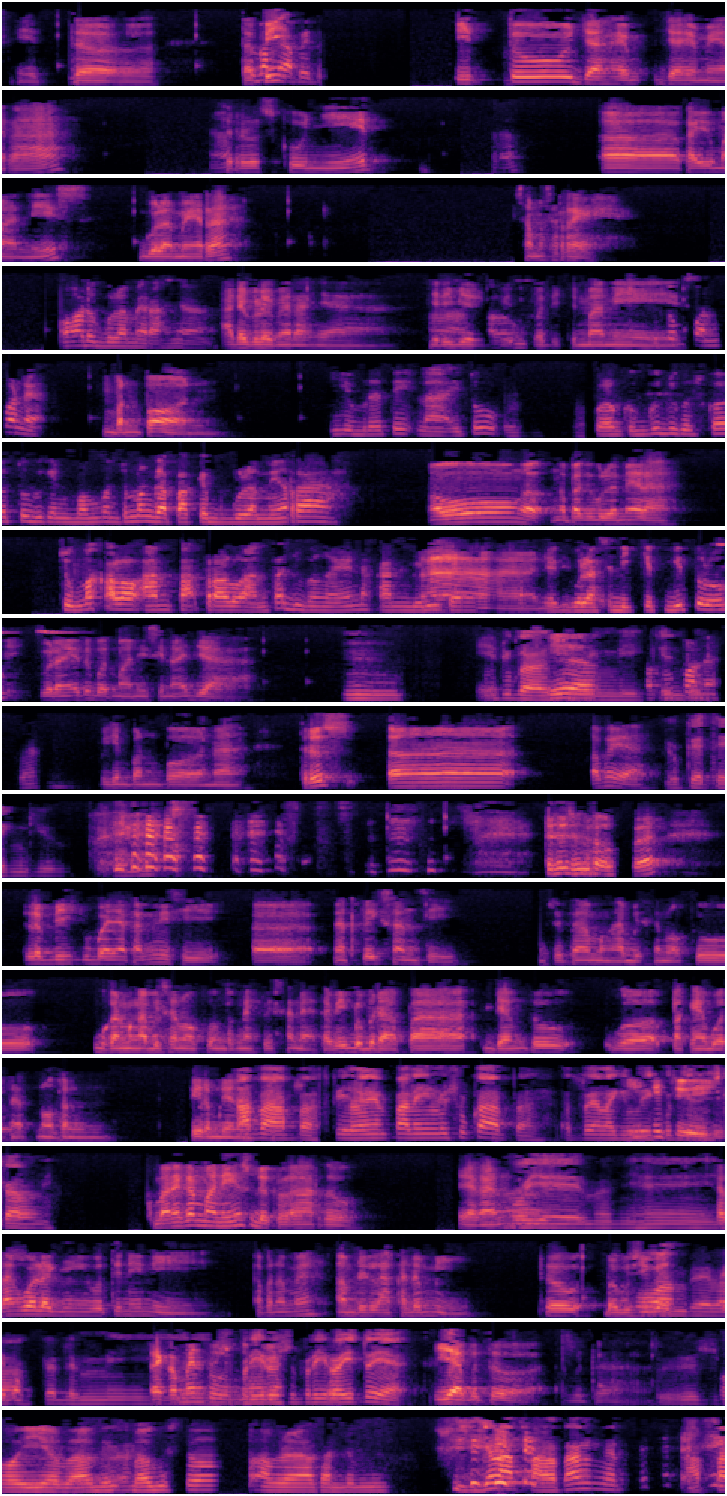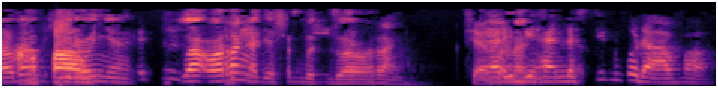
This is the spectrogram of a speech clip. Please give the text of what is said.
Itu. Lu Tapi pakai apa itu itu jahe jahe merah, Hah? terus kunyit, Hah? eh, kayu manis, gula merah, sama serai. Oh ada gula merahnya. Ada gula merahnya. Jadi Ah, biar kalau- buat bikin manis. Itu pon-pon ya? Empon-pon. Iya berarti. Nah itu keluarga gue juga suka tuh bikin pon-pon. Cuma nggak pakai gula merah. Oh, nggak nggak pakai gula merah. Cuma kalau anta terlalu anta juga nggak enak kan. Jadi kayak Nah, pakai jadi gula sedikit gitu loh. gulanya itu buat manisin aja. Hmm. Gue juga Iya, sering bikin pon-pon tuh. Bikin pon-pon. Nah, terus eh apa ya? Oke, thank you. Terus gue lebih kebanyakan ini sih eh, Netflixan sih. Maksudnya menghabiskan waktu bukan menghabiskan waktu untuk Netflixan ya, tapi beberapa jam tuh gue pakainya buat net- nonton film di Netflix. Apa apa? Film yang paling lu suka apa? Atau yang lagi lu ikutin cuy. sekarang nih? Kemarin kan Mania sudah kelar tuh, ya kan? Oh iya, Money Heist. Sekarang gue lagi ngikutin ini apa namanya Umbrella Academy. Itu bagus Oh, juga. Umbrella Academy. Rekomen tuh. Superhero superhero itu ya? Iya betul, betul. Oh iya bagus bagus tuh Umbrella Academy. Hafal banget. Hafal banget hero-nya. Dua orang aja sebut, dua orang. Siapa? Dari behind the scene gue udah hafal.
